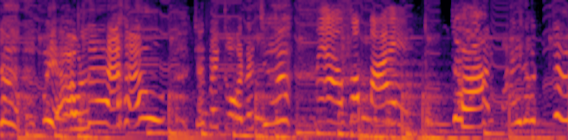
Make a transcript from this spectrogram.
จ้าไม่เอาแล้ว ฉันไปก่อนนะจ้าไม่เอาก็ไป จ้าไปแล้วจ้า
